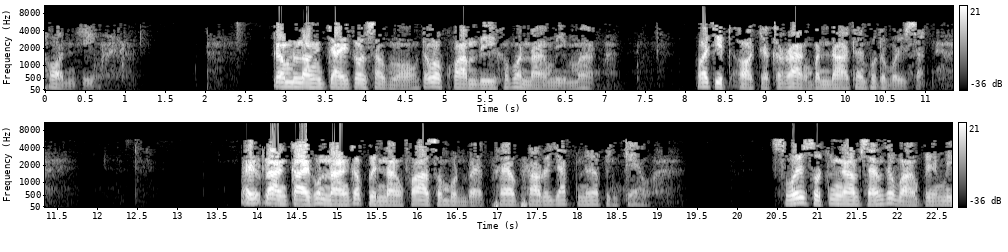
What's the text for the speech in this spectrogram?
พ่อนเองกำลังใจก็เศร้าหมอง แต่ว่าความดีเขาว่านางมีมากเพราะจิตออกจากร่างบรรดาท่านพุทธบริษัทไอ้ร่างกายของนางก็เป็นนางฟ้าสมบูรณ์แบบแพรวพราวระยับเนื้อเป็นแก้ว สวยสดงามแสงสว่างเป็นมี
